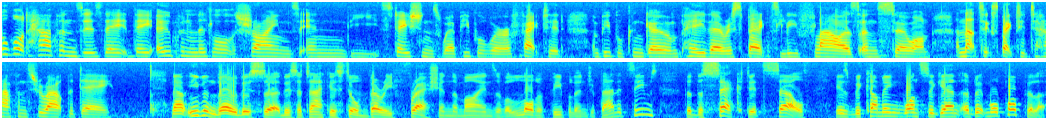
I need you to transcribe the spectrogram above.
Well, what happens is they, they open little shrines in the stations where people were affected, and people can go and pay their respects, leave flowers, and so on. And that's expected to happen throughout the day. Now, even though this, uh, this attack is still very fresh in the minds of a lot of people in Japan, it seems that the sect itself is becoming once again a bit more popular.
